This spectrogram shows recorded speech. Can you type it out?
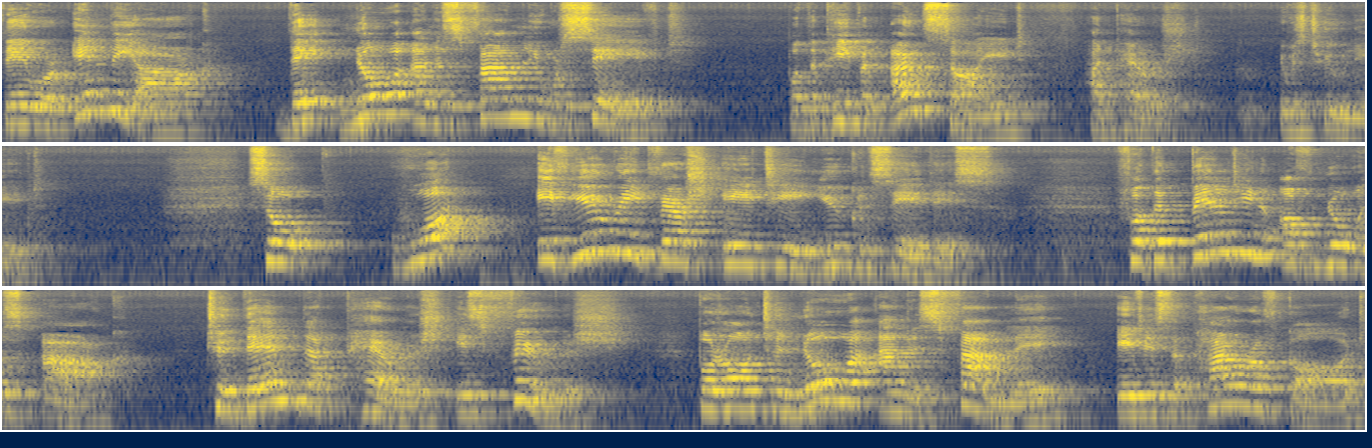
they were in the ark, they, Noah and his family were saved, but the people outside had perished. It was too late. So, what, if you read verse 18, you could say this For the building of Noah's ark to them that perish is foolish but unto Noah and his family it is the power of God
